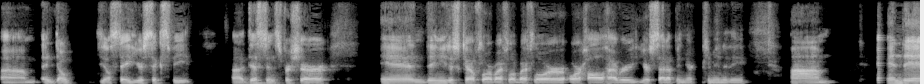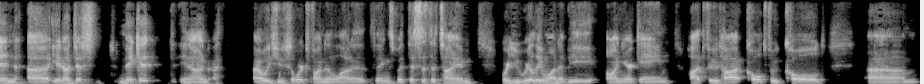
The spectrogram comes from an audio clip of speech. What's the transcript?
Um, and don't you know stay your six feet uh, distance for sure and then you just go floor by floor by floor or hall, however you're set up in your community. Um, and then uh, you know just make it. You know, I always use the word fun in a lot of things, but this is the time where you really want to be on your game. Hot food, hot. Cold food, cold. Um,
